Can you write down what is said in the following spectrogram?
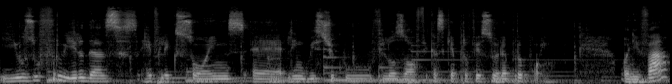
e usufruir das reflexões é, linguístico-filosóficas que a professora propõe. On y va?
